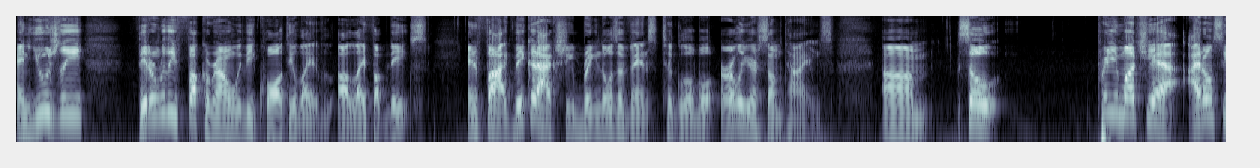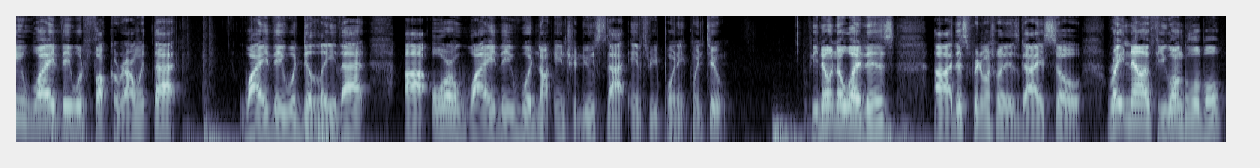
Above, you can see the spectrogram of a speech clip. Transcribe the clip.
And usually, they don't really fuck around with the quality of life, uh, life updates. In fact, they could actually bring those events to global earlier sometimes. Um, so pretty much, yeah, I don't see why they would fuck around with that, why they would delay that, uh, or why they would not introduce that in 3.8.2. If you don't know what it is, uh, this is pretty much what it is, guys. So right now, if you go on global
